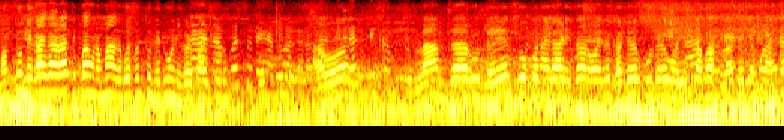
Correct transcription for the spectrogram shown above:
मग तुम्ही काय करा ते पाहुणा मागं बसून तुम्ही दोन्हीकडे पाय सोडून. अहो. लांबचा रूट आहे सोपं नाही गाडी चालवायचं खड्डे पुढे वहिस्ता बसला त्याच्यामुळे आहे ना.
